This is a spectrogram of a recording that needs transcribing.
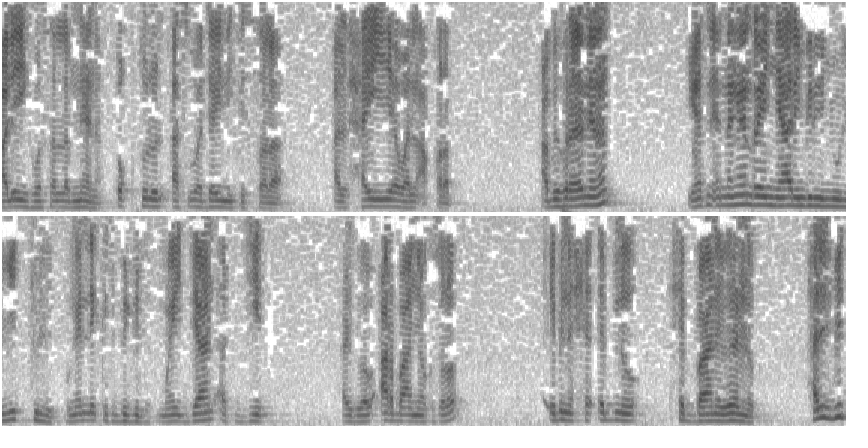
alayhi wa sallam nee na uqtulu al aswadayni fi lsalaa alxaya wal aqrab abi hurayra nee na yonent ne na ngeen rey ñaari mbir yu ñuul yi julli bu ngeen nekk ci biir julli mooy jaan ak jiit xadis boobu arba ñoo ko solo ibnu ibnu xibbaane wéral na ko xadis bi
